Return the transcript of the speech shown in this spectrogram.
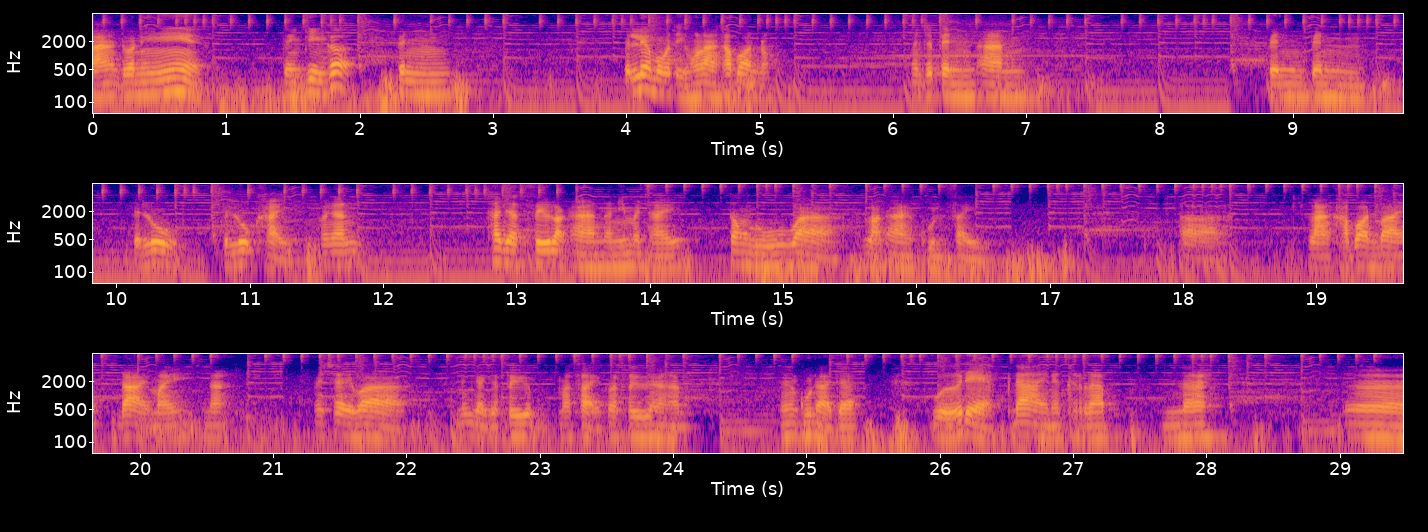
รางตัวนี้แต่จริงๆก็เป็น เป็นเรื่องปกติของรางคาร์บอนเนาะมันจะเป็นอันเป็นเป็นเป็นลูก เป็นลูกไข่ เพราะฉะนั้นถ้าจะซื้อหลักอานอันนี้มาใช้ต้องรู้ว่าหลักอานคุณใส่อ่ารางคาร์บอนได้ได้ไหมนะ ไม่ใช่ว่าไม่อยากจะซื้อมาใส่ก็ซื้อนะครับงั้นคุณอาจจะเหวอแดกได้นะครับนะเออ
